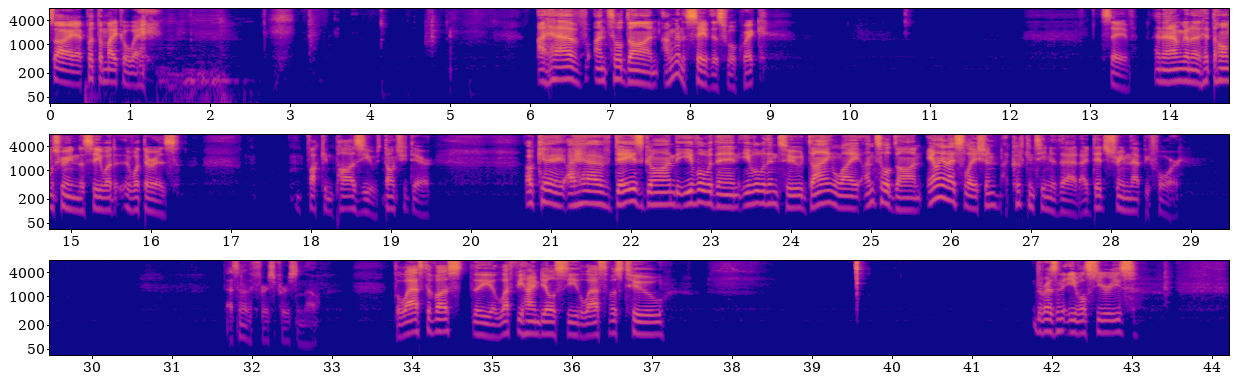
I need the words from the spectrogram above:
Sorry, I put the mic away. I have Until Dawn. I'm going to save this real quick. Save. And then I'm going to hit the home screen to see what what there is. Fucking pause you. Don't you dare. Okay, I have Days Gone, The Evil Within, Evil Within 2, Dying Light, Until Dawn, Alien Isolation. I could continue that. I did stream that before. That's another first person, though. The Last of Us, the Left Behind DLC, The Last of Us 2, the Resident Evil series.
